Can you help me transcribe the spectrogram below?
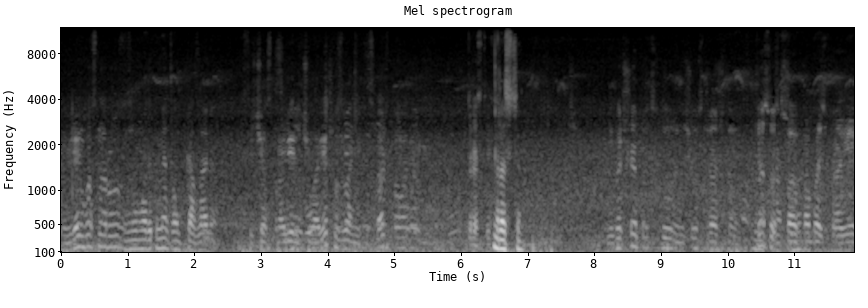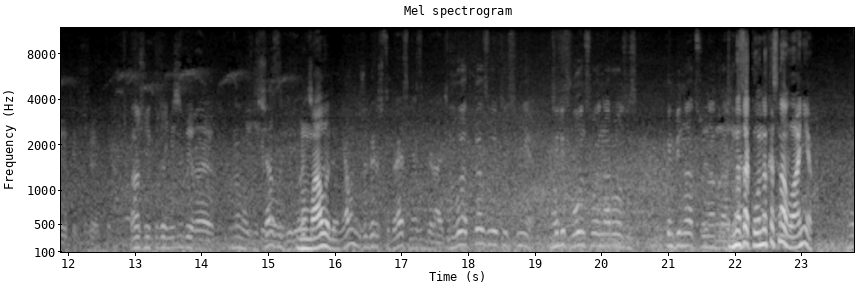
Проверяем вас на розыск. Ну, мы документы вам показали. Сейчас проверим человеку, звонит и скажет по Здравствуйте. Здравствуйте. Небольшая процедура, ничего страшного. Ну, Сейчас вас хорошо. по, по базе проверят и все. Вас же никуда не забирают. Ну, Ничего. сейчас заберете. Ну, мало ли. Я вам уже говорю, что собираюсь меня забирать. Ну вы отказываетесь мне Ну. телефон свой на розыск, комбинацию набрать. На законных основаниях. Ну,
